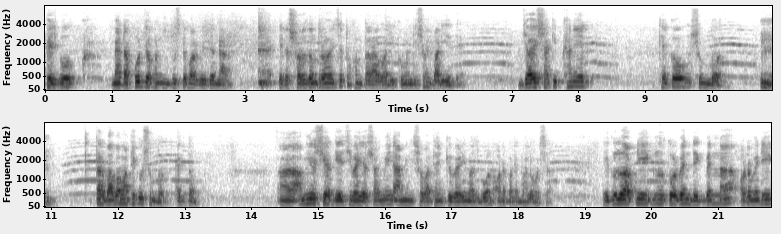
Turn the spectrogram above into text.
ফেসবুক ম্যাটাফোর যখন বুঝতে পারবে যে না এটা ষড়যন্ত্র হয়েছে, তখন তারা আবার রিকমেন্ডেশন বাড়িয়ে দেয়। জয় শাকিব খানের থেকেও সুন্দর। তার বাবা মা থেকেও সুন্দর, একদম। আমিও শেয়ার দিয়েছি ভাইয়া, Sharmin, Amin, Shobha thank you very much বোন, অনেক অনেক ভালোবাসা। এগুলো আপনি ইগনোর করবেন, দেখবেন না অটোমেটিক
